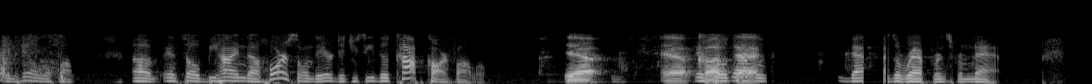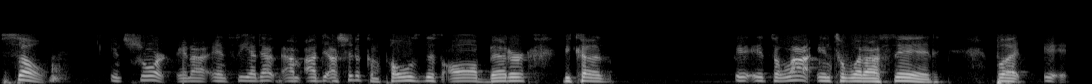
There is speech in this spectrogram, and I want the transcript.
and hell will follow. Um, and so behind the horse on there, did you see the cop car follow? Yeah, yeah, and so that, was that was a reference from that. So, in short, and I and see, I, I, I should have composed this all better because it's a lot into what I said, but it,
